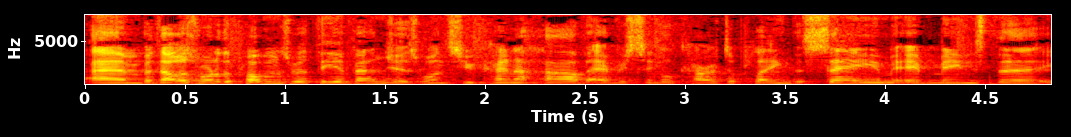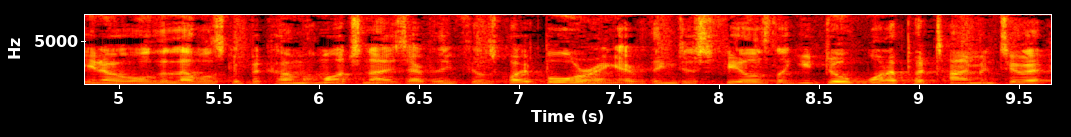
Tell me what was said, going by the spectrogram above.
Um, but that was one of the problems with the Avengers. Once you kind of have every single character playing the same, it means that you know all the levels could become homogenized. Everything feels quite boring. Everything just feels like you don't want to put time into it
